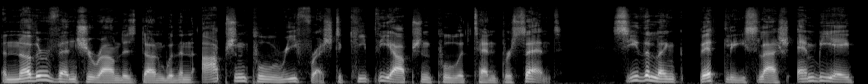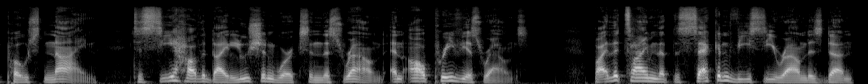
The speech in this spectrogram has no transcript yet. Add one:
Another venture round is done with an option pool refresh to keep the option pool at 10%. See the link bit.ly slash MBA post 9 to see how the dilution works in this round and all previous rounds. By the time that the second VC round is done,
